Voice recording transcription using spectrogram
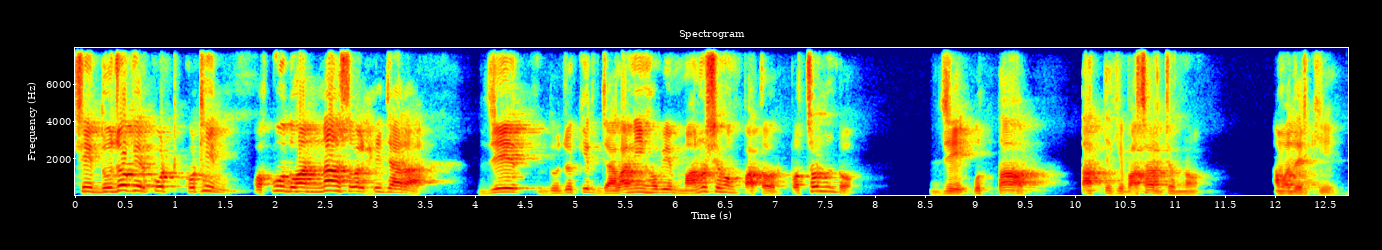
সেই দুজকের কঠিন অকুদহান ওয়াল হিজারা, যে দুজকের জ্বালানি হবে মানুষ এবং পাথর প্রচণ্ড যে উত্তাপ, তার থেকে বাঁচার জন্য আমাদেরকে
